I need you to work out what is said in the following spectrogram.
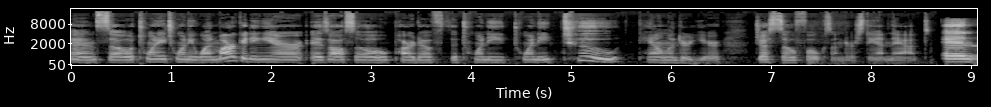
And so 2021 marketing year is also part of the 2022 calendar year, just so folks understand that. And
